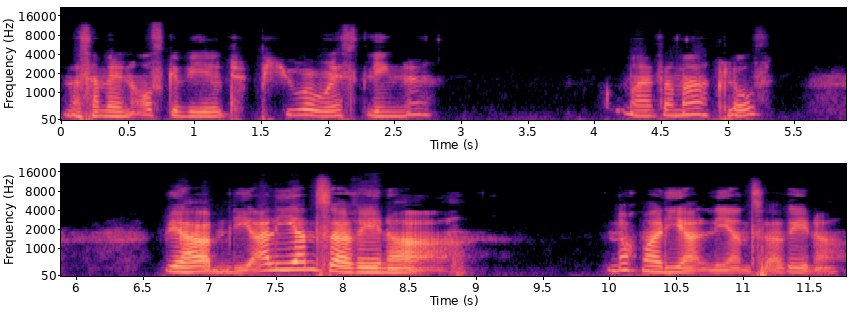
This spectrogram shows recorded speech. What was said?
was haben wir denn ausgewählt? Pure Wrestling, ne? Wir einfach mal. Close. Wir haben die Allianz Arena. Nochmal die Allianz Arena.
